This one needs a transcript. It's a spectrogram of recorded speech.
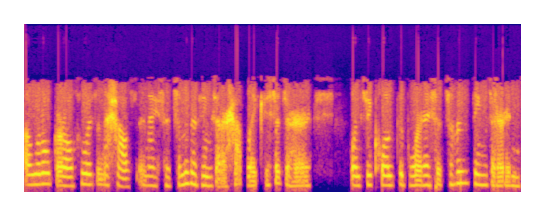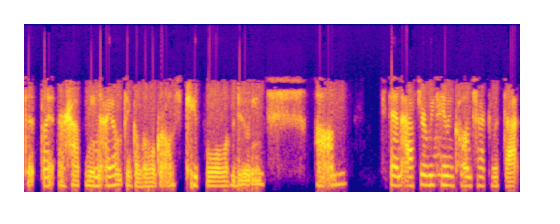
a little girl who was in the house. And I said some of the things that are happening. Like I said to her, once we closed the board, I said some of the things that are in the, that are happening. I don't think a little girl is capable of doing. Um, and after we came in contact with that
